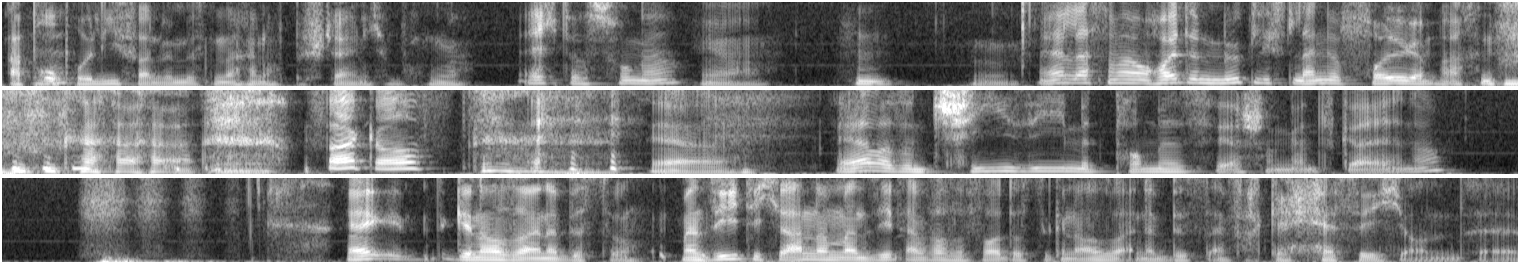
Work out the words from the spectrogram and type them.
apropos liefern, wir müssen nachher noch bestellen. Ich habe Hunger. Echt, du hast Hunger? Ja. Hm. Hm. Ja, lassen wir heute eine möglichst lange Folge machen. Fuck off. ja. ja, aber so ein Cheesy mit Pommes wäre schon ganz geil, ne? Ja, genau so einer bist du. Man sieht dich an und man sieht einfach sofort, dass du genauso einer bist. Einfach gehässig und äh,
